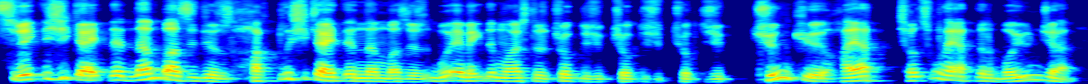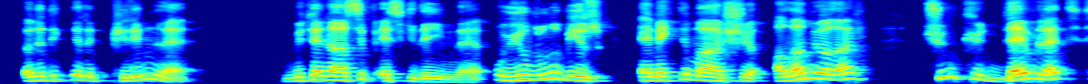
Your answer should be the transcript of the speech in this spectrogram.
sürekli şikâyetlerinden bahsediyoruz. Haklı şikâyetlerinden bahsediyoruz. Bu emekli maaşları çok düşük, çok düşük, çok düşük. Çünkü hayat çalışma hayatları boyunca ödedikleri primle, mütenasip eski deyimle, uyumlu bir emekli maaşı alamıyorlar. Çünkü devlet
